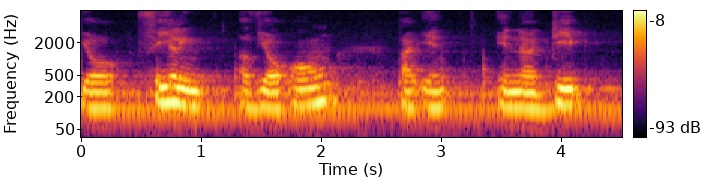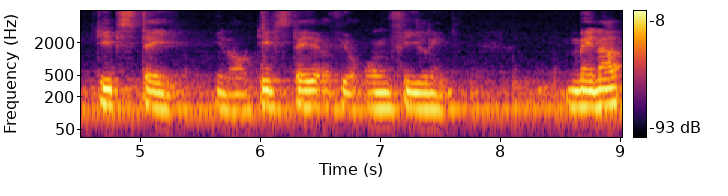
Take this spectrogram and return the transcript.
your feeling of your own, but in in a deep deep state, you know, deep state of your own feeling, may not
